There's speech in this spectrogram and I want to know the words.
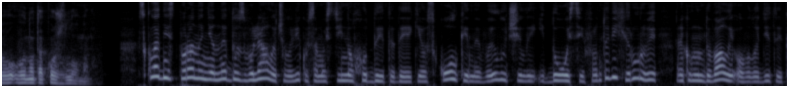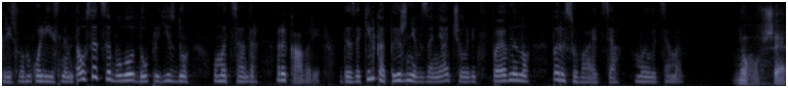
воно також зломано. Складність поранення не дозволяла чоловіку самостійно ходити. Деякі осколки не вилучили і досі. Фронтові хірурги рекомендували оволодіти кріслом колісним. Та усе це було до приїзду у медцентр Рекавері, де за кілька тижнів занять чоловік впевнено пересувається милицями. В нього вже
